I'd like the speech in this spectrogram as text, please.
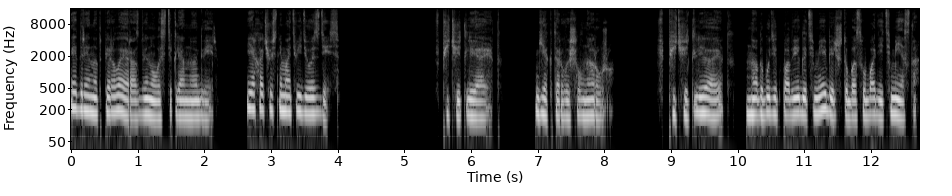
Эдриан отперла и раздвинула стеклянную дверь. «Я хочу снимать видео здесь». «Впечатляет». Гектор вышел наружу. «Впечатляет. Надо будет подвигать мебель, чтобы освободить место».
